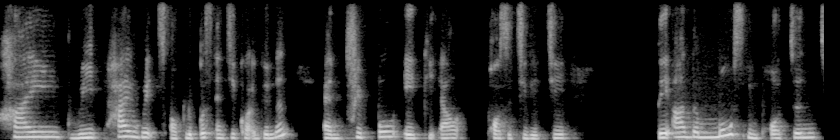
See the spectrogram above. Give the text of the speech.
high, high rates of lupus anticoagulant and triple APL positivity they are the most important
